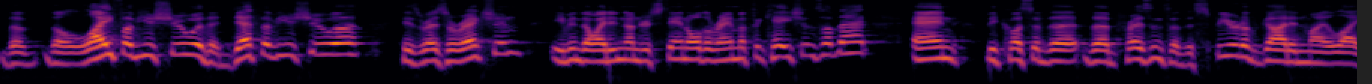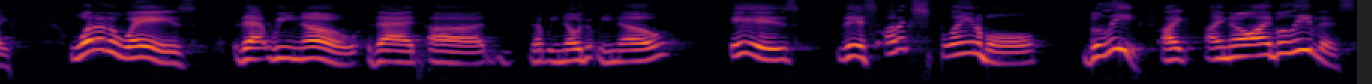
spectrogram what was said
the, the life of Yeshua, the death of Yeshua, his resurrection, even though I didn't understand all the ramifications of that, and because of the, the presence of the Spirit of God in my life. One of the ways that we know that, uh, that we know that we know is this unexplainable belief. Like, I know I believe this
